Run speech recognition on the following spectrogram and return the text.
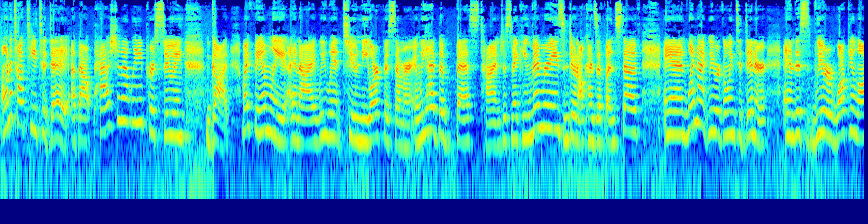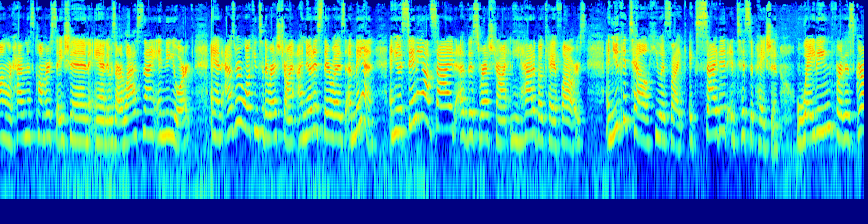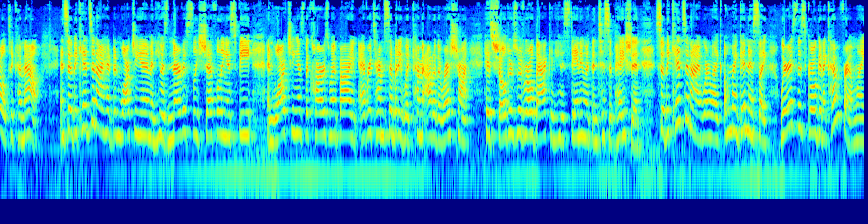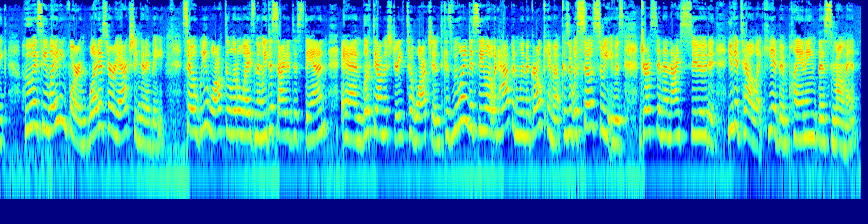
I want to talk to you today about passionately pursuing God. My family and I, we went to New York this summer and we had the best time just making memories and doing all kinds of fun stuff. And one night we were going to dinner and this we were walking along, we are having this conversation and it was our last night in New York. And as we were walking to the restaurant, I noticed there was a man and he was standing outside of this restaurant and he had a bouquet of flowers. And you could tell he was like excited anticipation, waiting for this girl to come out. And so the kids and I had been watching him, and he was nervously shuffling his feet and watching as the cars went by. And every time somebody would come out of the restaurant, his shoulders would roll back and he was standing with anticipation. So the kids and I were like, oh my goodness, like, where is this girl gonna come from? Like, who is he waiting for? And what is her reaction gonna be? So we walked a little ways and then we decided to stand and look down the street to watch him because we wanted to see what would happen when the girl came up because it was so sweet. He was dressed in a nice and you could tell like he had been planning this moment.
